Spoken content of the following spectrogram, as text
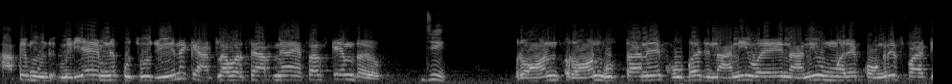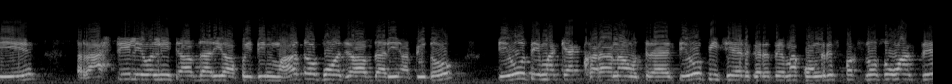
આપે મીડિયા એમને પૂછવું જોઈએ ને કે આટલા વર્ષે આપને આ અહેસાસ કેમ થયો? જી. રોહન રોહન ગુપ્તાને ખૂબ જ નાની વયે, નાની ઉંમરે કોંગ્રેસ પાર્ટીએ રાષ્ટ્રીય લેવલની જવાબદારીઓ આપી હતી, મહત્વપૂર્ણ જવાબદારી આપી તો તેઓ તેમાં ક્યાંક ખરા ના ઉતર્યા, તેઓ પીછેહટ કરે તો એમાં કોંગ્રેસ પક્ષનો શું વાંક છે?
